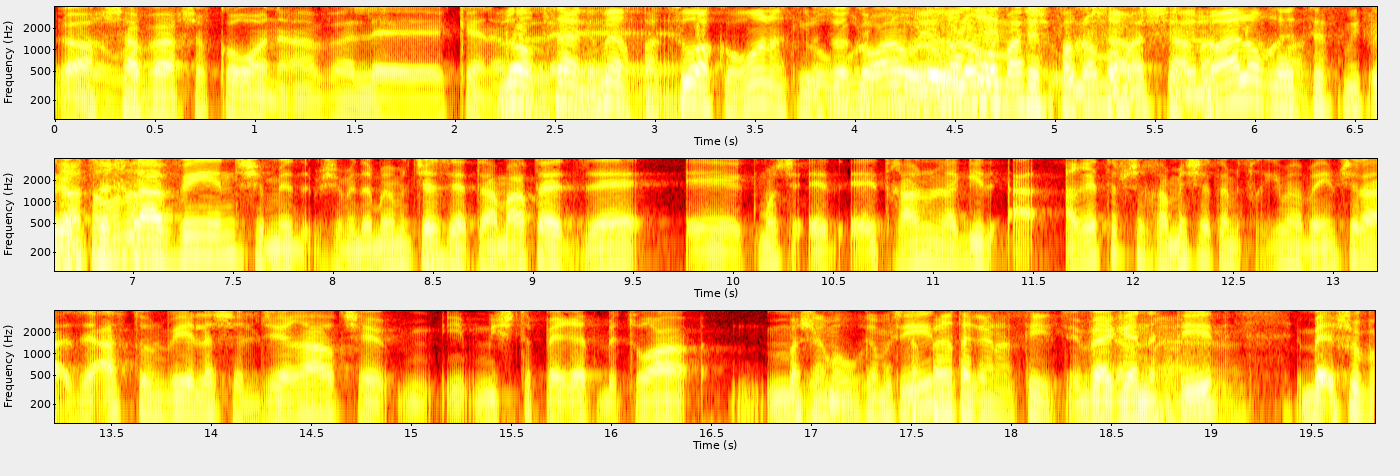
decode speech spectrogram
לא, עכשיו עכשיו קורונה, אבל אה, כן, אבל... לא, בסדר, אני אומר, אה, פצוע קורונה, כאילו, פצוע הוא- קורונה, הוא הוא אין לא לו ממש- רצף הוא לא עכשיו, ממש שם. לא היה לו. רצף מתחילת צריך העונה. להבין שמד- שמדברים על צ'לסי, אתה אמרת את זה, אה, כמו שהתחלנו להגיד, ה- הרצף של חמשת המשחקים הבאים שלה זה אסטון וילה של ג'רארד שמשתפרת בצורה גם- משמעותית. גם משתפרת הגנתית. והגנתית, גם, שוב,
